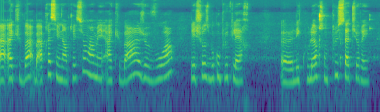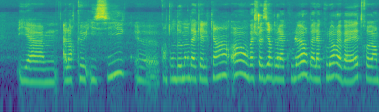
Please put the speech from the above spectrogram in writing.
à, Cuba, bah, après c'est une impression, hein, mais à Cuba, je vois les choses beaucoup plus claires. les couleurs sont plus saturées. A, alors que ici, euh, quand on demande à quelqu'un, oh, on va choisir de la couleur, bah, la couleur, elle va être un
